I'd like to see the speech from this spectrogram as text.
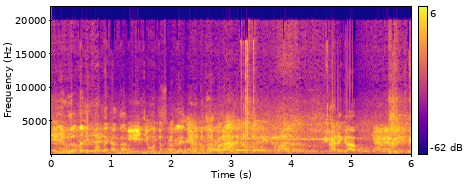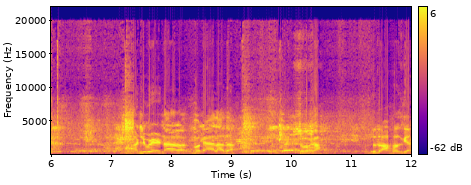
त्याची उदाहरणाची खाता खाता. सगळ्यांची अरे गाप. अनलिमिटेड ना मग काय आला आता? तो बघा. तुझा असाच घ्या.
